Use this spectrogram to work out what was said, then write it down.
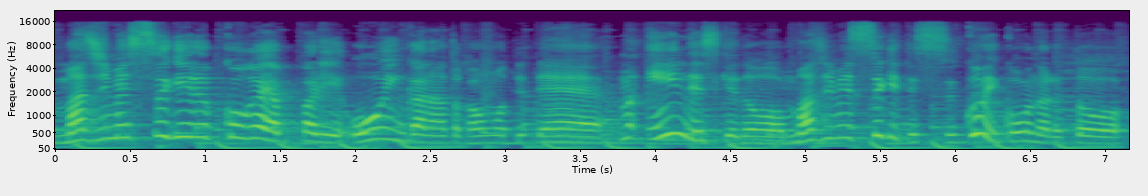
真面目すぎる子がやっぱり多いんかなとか思っててまあいいんですけど真面目すぎてすごいこうなると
